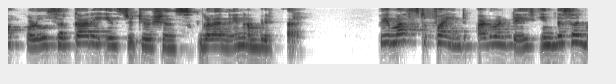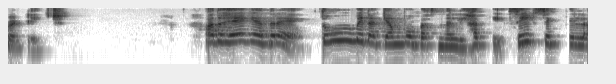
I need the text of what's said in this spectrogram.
ಮಕ್ಕಳು ಸರ್ಕಾರಿ ಇನ್ಸ್ಟಿಟ್ಯೂಷನ್ಸ್ ಗಳನ್ನೇ ನಂಬಿರ್ತಾರೆ. We must find advantage in disadvantage ಅದು ಹೇಗೆ ಅಂದ್ರೆ ತುಂಬಿದ ಕೆಂಪು ಬಸ್ನಲ್ಲಿ ಹತ್ತಿ ಸೀಟ್ ಸಿಗ್ತಿಲ್ಲ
